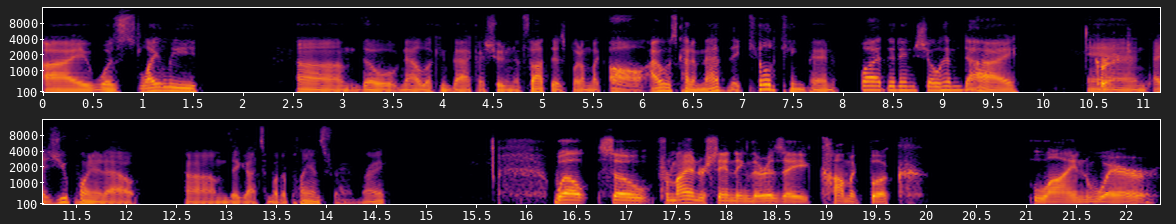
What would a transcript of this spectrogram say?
I was slightly, um, though now looking back, I shouldn't have thought this, but I'm like, oh, I was kind of mad that they killed Kingpin, but they didn't show him die. And Correct. as you pointed out, um, they got some other plans for him, right? Well, so from my understanding, there is a comic book line where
